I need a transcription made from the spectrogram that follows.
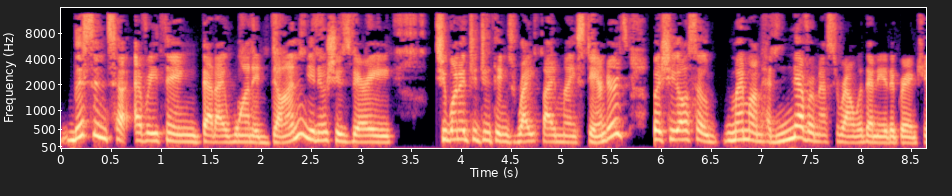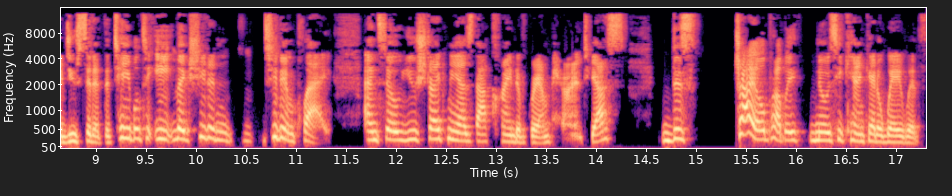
listened to everything that I wanted done. You know, she was very, she wanted to do things right by my standards, but she also, my mom had never messed around with any of the grandkids. You sit at the table to eat. Like she didn't, she didn't play. And so you strike me as that kind of grandparent. Yes. This child probably knows he can't get away with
